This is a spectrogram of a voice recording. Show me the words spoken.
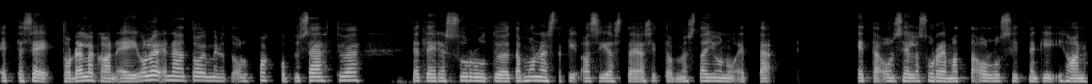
että se todellakaan ei ole enää toiminut, on ollut pakko pysähtyä, ja tehdä surutyötä monestakin asiasta ja sitten on myös tajunnut, että, että on siellä surematta ollut sittenkin ihan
